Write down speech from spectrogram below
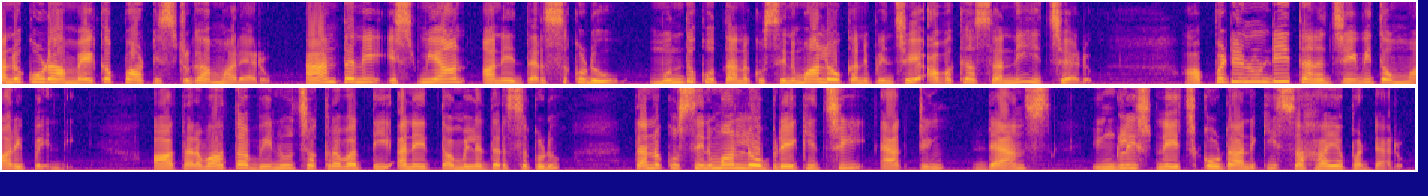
తను కూడా మేకప్ ఆర్టిస్టుగా మారారు. యాంథనీ ఇష్మియాన్ అనే దర్శకుడు ముందుకు తనకు సినిమాలో కనిపించే అవకాశాన్ని ఇచ్చాడు. అప్పటి నుండి తన జీవితం మారిపోయింది. ఆ తర్వాత విను చక్రవర్తి అనే తమిళ దర్శకుడు తనకు సినిమాల్లో బ్రేక్ ఇచ్చి యాక్టింగ్, డాన్స్, ఇంగ్లీష్ నేర్చుకోవటానికి సహాయపడ్డారు.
